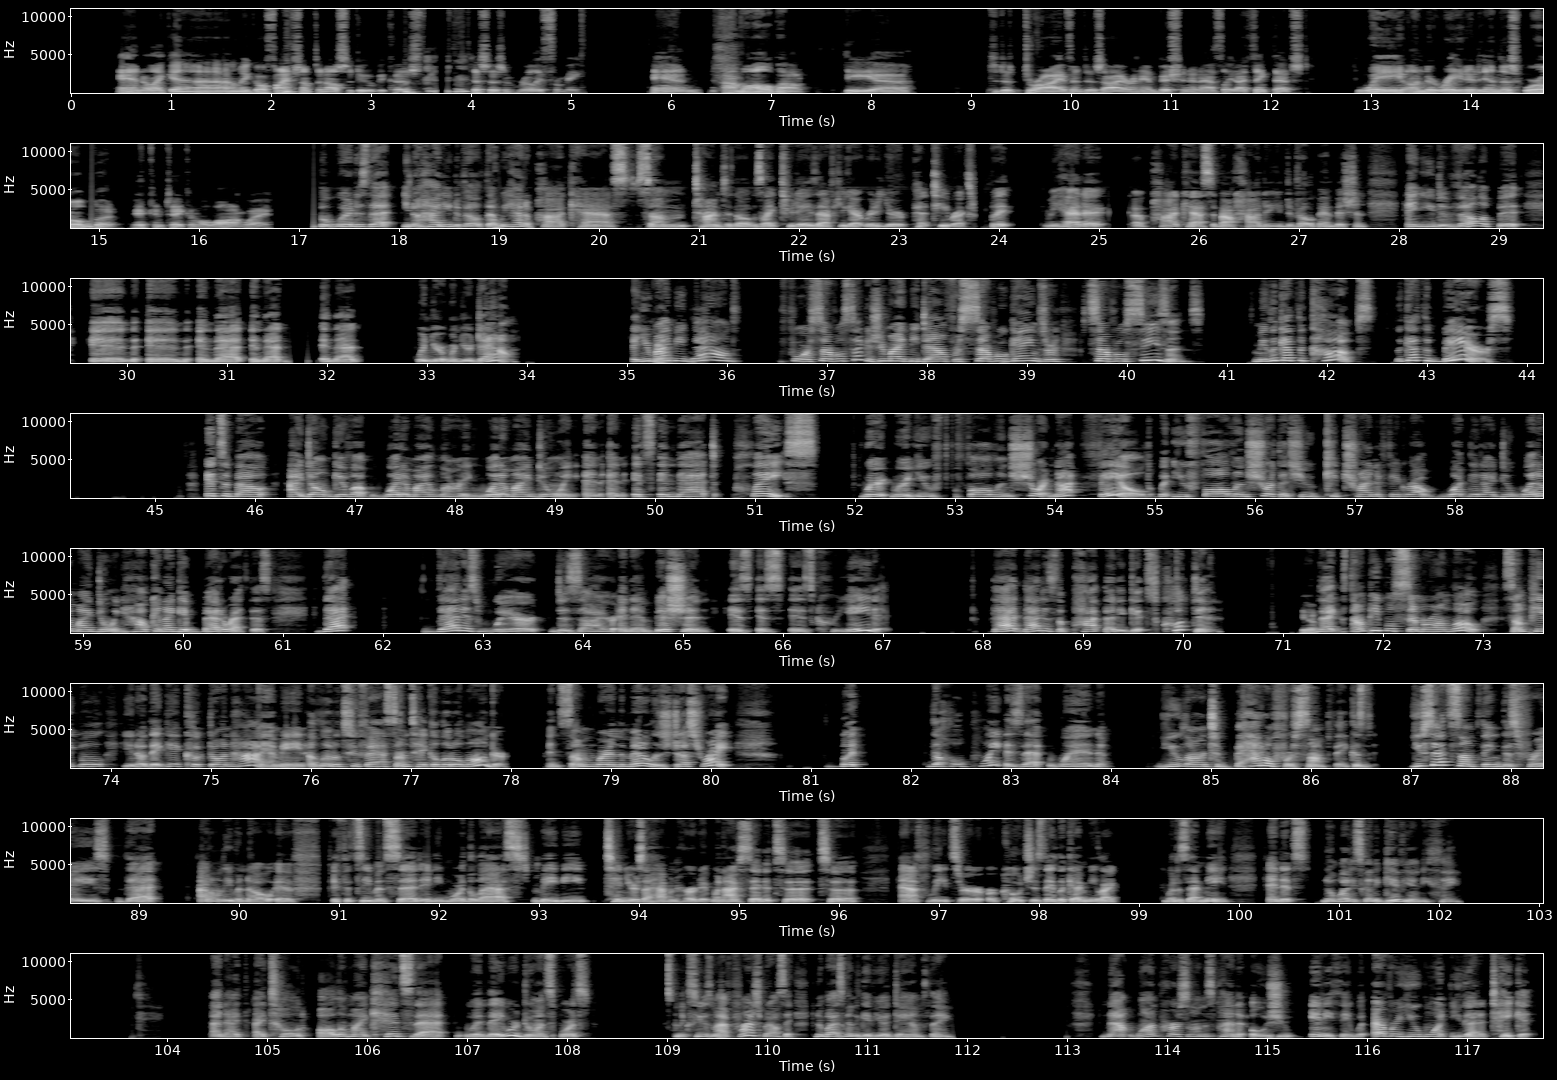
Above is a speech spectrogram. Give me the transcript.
and they're like eh, let me go find something else to do because mm-hmm. this isn't really for me. And i'm all about the uh the drive and desire and ambition in athlete. I think that's way underrated in this world but it can take them a long way but where does that, you know, how do you develop that? We had a podcast some times ago. It was like two days after you got rid of your pet T Rex, but we had a, a podcast about how do you develop ambition, and you develop it in in in that in that in that when you're when you're down, and you might be down for several seconds. You might be down for several games or several seasons. I mean, look at the Cubs. Look at the Bears. It's about I don't give up. What am I learning? What am I doing? And and it's in that place where where you've fallen short, not failed, but you've fallen short that you keep trying to figure out what did I do? What am I doing? How can I get better at this? That that is where desire and ambition is is is created. That that is the pot that it gets cooked in. Yep. Like some people simmer on low. Some people, you know, they get cooked on high. I mean, a little too fast, some take a little longer. And somewhere in the middle is just right. But the whole point is that when you learn to battle for something, because you said something, this phrase that I don't even know if if it's even said anymore. The last maybe 10 years I haven't heard it. When I've said it to to athletes or, or coaches, they look at me like, what does that mean? And it's nobody's going to give you anything. And I, I told all of my kids that when they were doing sports, and excuse my French, but I'll say, nobody's going to give you a damn thing. Not one person on this planet owes you anything. Whatever you want, you got to take it.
